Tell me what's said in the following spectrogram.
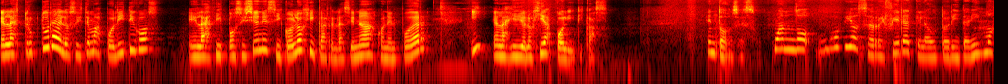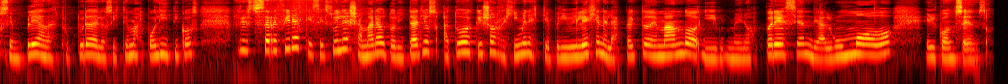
En la estructura de los sistemas políticos, en las disposiciones psicológicas relacionadas con el poder y en las ideologías políticas. Entonces, cuando Bobbio se refiere a que el autoritarismo se emplea en la estructura de los sistemas políticos, se refiere a que se suele llamar autoritarios a todos aquellos regímenes que privilegien el aspecto de mando y menosprecien de algún modo el consenso,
